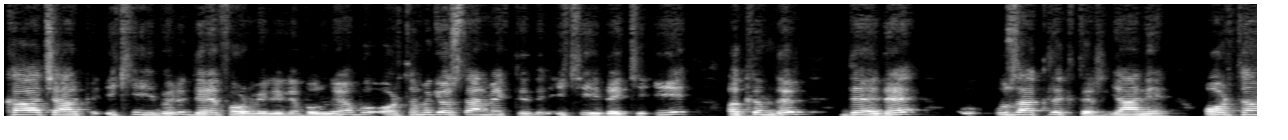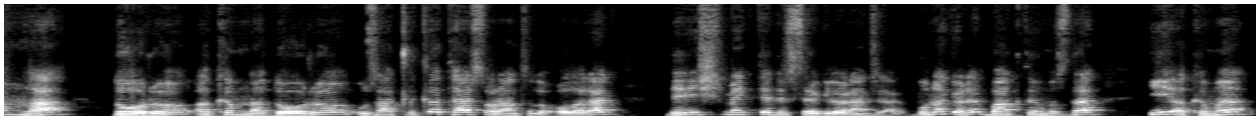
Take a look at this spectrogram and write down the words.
K çarpı 2i bölü D formülüyle bulunuyor. Bu ortamı göstermektedir. 2i'deki i akımdır. D de uzaklıktır. Yani ortamla doğru, akımla doğru, uzaklıkla ters orantılı olarak değişmektedir sevgili öğrenciler. Buna göre baktığımızda i akımı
